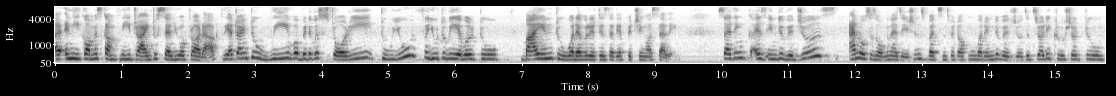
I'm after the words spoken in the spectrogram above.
an e-commerce company trying to sell you a product they are trying to weave a bit of a story to you for you to be able to buy into whatever it is that they're pitching or selling so I think as individuals and also as organizations, but since we're talking about individuals, it's really crucial to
